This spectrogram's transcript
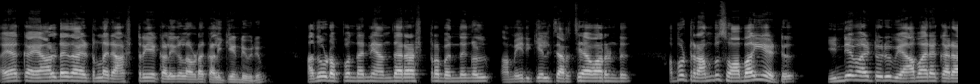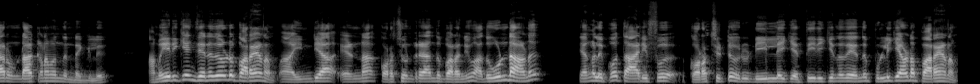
അയാൾക്ക് അയാളുടേതായിട്ടുള്ള രാഷ്ട്രീയ കളികൾ അവിടെ കളിക്കേണ്ടി വരും. അതോടൊപ്പം തന്നെ അന്താരാഷ്ട്ര ബന്ധങ്ങൾ അമേരിക്കയിൽ ചർച്ചയാവാറുണ്ട്. അപ്പോൾ ട്രംപ് സ്വാഭാവികമായിട്ട് ഇന്ത്യയുമായിട്ടൊരു വ്യാപാര കരാർ ഉണ്ടാക്കണമെന്നുണ്ടെങ്കിൽ അമേരിക്കൻ ജനതയോട് പറയണം ആ ഇന്ത്യ എണ്ണ കുറച്ചുകൊണ്ടിരാന്ന് പറഞ്ഞു. അതുകൊണ്ടാണ് ഞങ്ങളിപ്പോൾ താരിഫ് കുറച്ചിട്ട് ഒരു ഡീലിലേക്ക് എത്തിയിരിക്കുന്നത് എന്ന് പുള്ളിക്ക് അവിടെ പറയണം.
